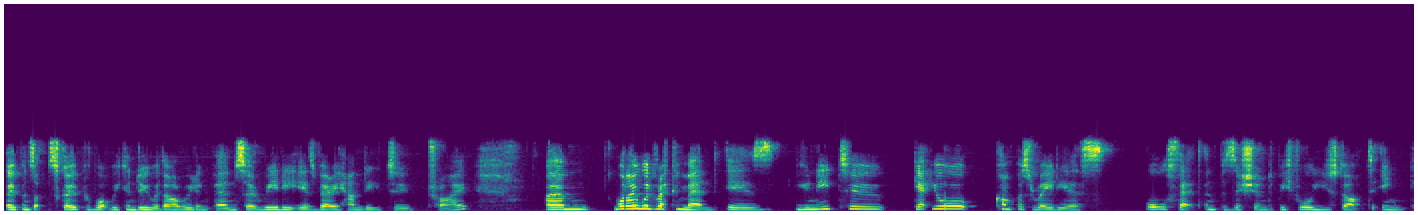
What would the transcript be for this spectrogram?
opens up the scope of what we can do with our ruling pen, so really is very handy to try. Um, what I would recommend is you need to get your compass radius all set and positioned before you start to ink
